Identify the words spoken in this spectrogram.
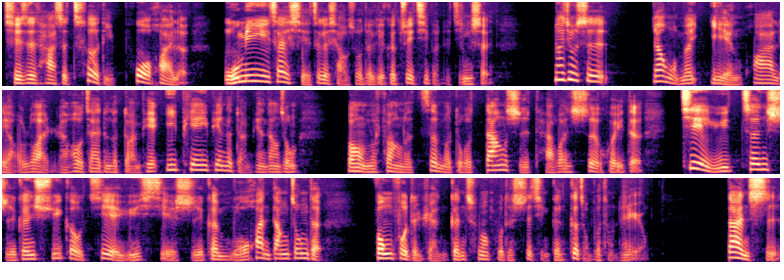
其实他是彻底破坏了吴明义在写这个小说的一个最基本的精神，那就是。让我们眼花缭乱，然后在那个短片一篇一篇的短片当中，帮我们放了这么多当时台湾社会的介于真实跟虚构、介于写实跟魔幻当中的丰富的人跟丰富的事情跟各种不同内容。但是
